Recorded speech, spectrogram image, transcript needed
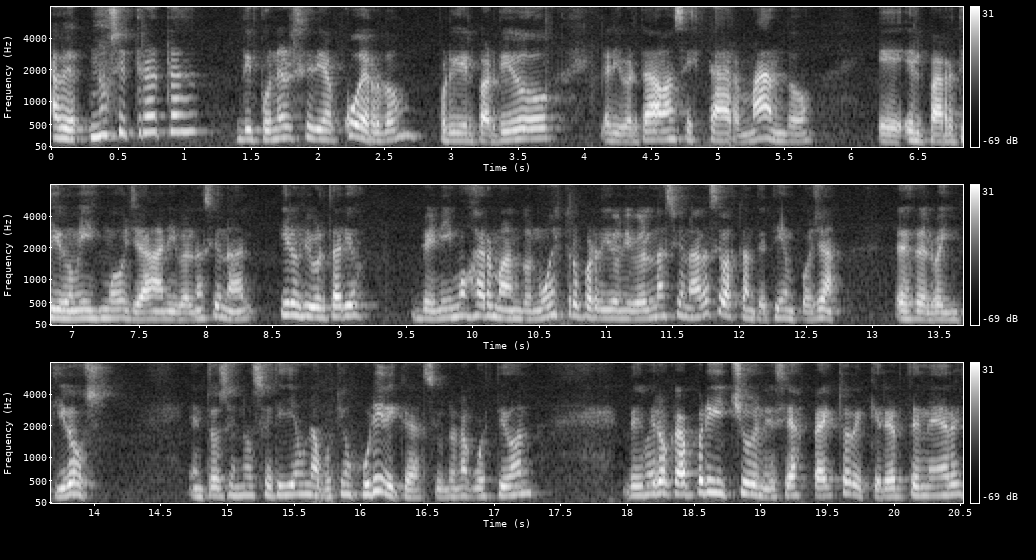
A ver, no se trata de ponerse de acuerdo, porque el partido La Libertad Avanza está armando eh, el partido mismo ya a nivel nacional y los libertarios venimos armando nuestro partido a nivel nacional hace bastante tiempo ya, desde el 22. Entonces no sería una cuestión jurídica, sino una cuestión de mero capricho en ese aspecto de querer tener,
